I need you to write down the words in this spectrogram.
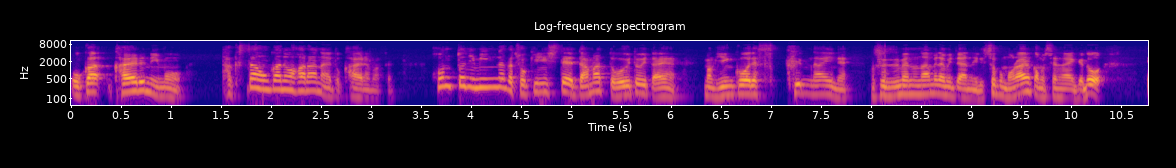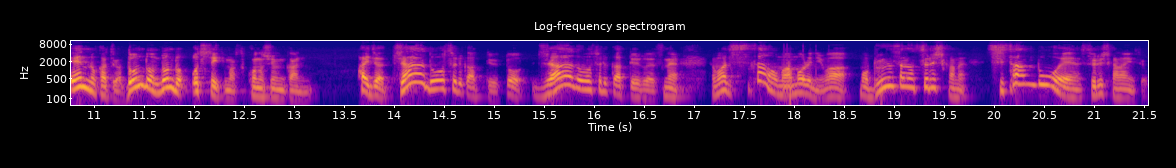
おか買えるにも、たくさんお金を払わないと買えれません。本当にみんなが貯金して黙って置いといた円、まあ、銀行で少ないね、スズメの涙みたいな利息もらえるかもしれないけど、円の価値がどんどんどんどん落ちていきます、この瞬間に。はい、じゃあ、じゃあどうするかっていうと、じゃあどうするかっていうとですね、まず資産を守るには、もう分散するしかない。資産防衛するしかないんですよ。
